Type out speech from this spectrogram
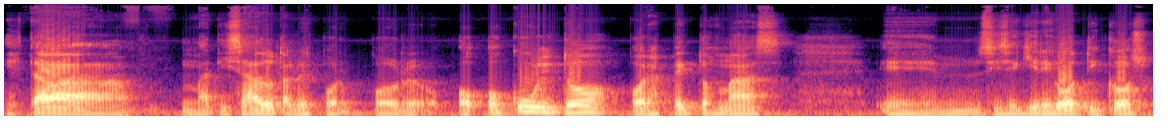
estaba matizado tal vez por, por oculto, por aspectos más, si se quiere, góticos,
